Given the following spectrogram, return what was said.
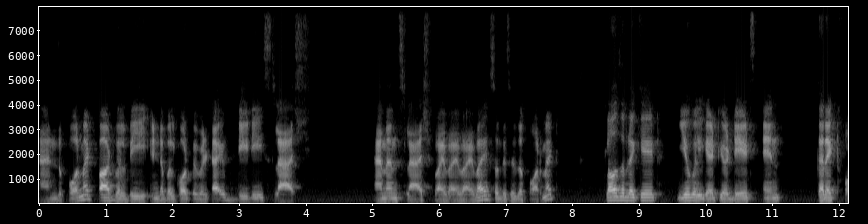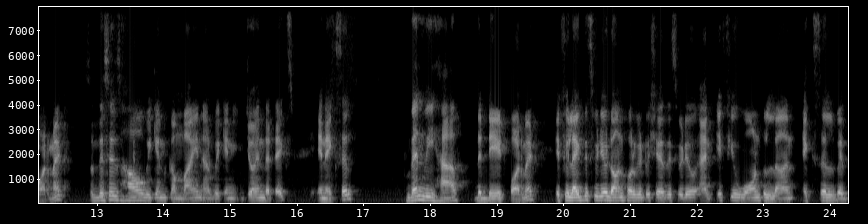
and the format part will be in double quote we will type dd slash mm slash yyyy. So this is the format. Close the bracket. You will get your dates in correct format. So this is how we can combine or we can join the text in Excel when we have the date format if you like this video, don't forget to share this video. And if you want to learn Excel with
